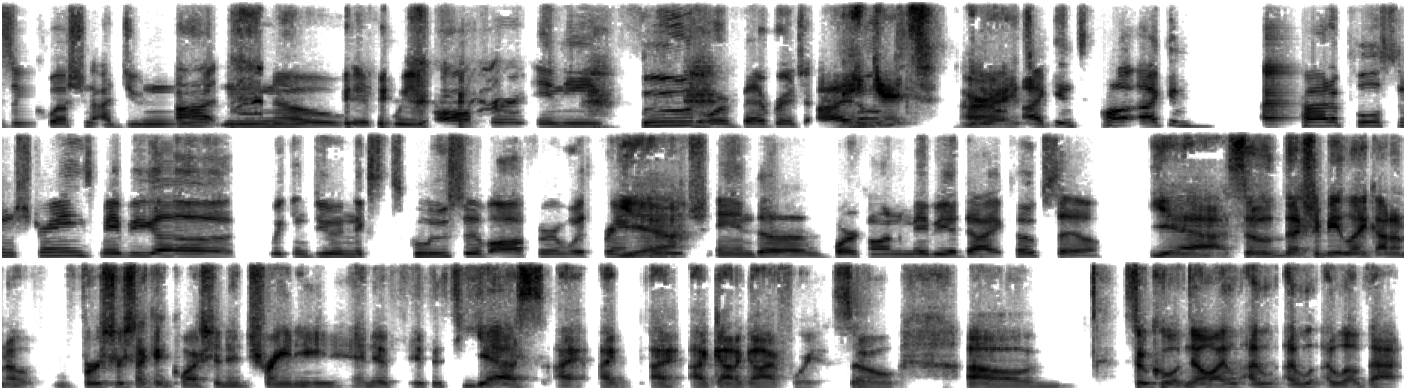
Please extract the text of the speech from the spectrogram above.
Is a question. I do not know if we offer any food or beverage items. Dang it! All you right. know, I can talk. I can I try to pull some strings. Maybe uh we can do an exclusive offer with Fran yeah. Coach and uh, work on maybe a Diet Coke sale. Yeah, so that should be like I don't know, first or second question in training, and if if it's yes, I I I, I got a guy for you. So, um, so cool. No, I I I love that,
